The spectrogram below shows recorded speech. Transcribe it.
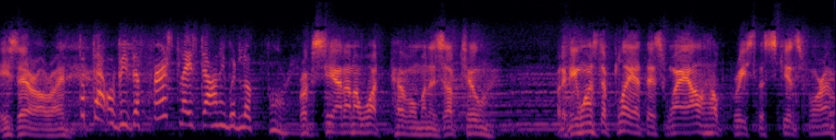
He's there, all right. But that would be the first place Downey would look for him. Brooksy, I don't know what Pebbleman is up to. But if he wants to play it this way, I'll help grease the skids for him.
